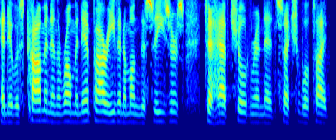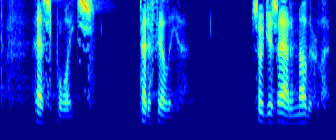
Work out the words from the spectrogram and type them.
and it was common in the Roman Empire, even among the Caesars, to have children and sexual type exploits, pedophilia. So just add another letter.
